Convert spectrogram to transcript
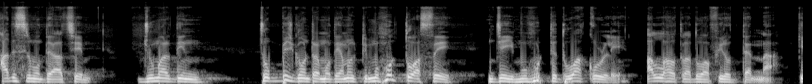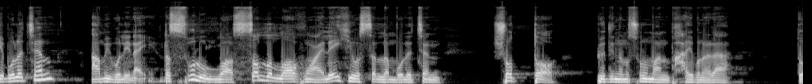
হাদিসের মধ্যে আছে, জুমার দিন চব্বিশ ঘণ্টার মধ্যে এমন একটি মুহূর্ত আছে, যেই মুহূর্তে দোয়া করলে আল্লাহ তালা দোয়া ফেরত দেন না। কে বলেছেন? আমি বলি নাই। রসুল্লাহ সাল্লাহ আলহি ওসাল্লাম বলেছেন, সত্য। প্রিয়দিন মুসলমান ভাই বোনেরা তো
